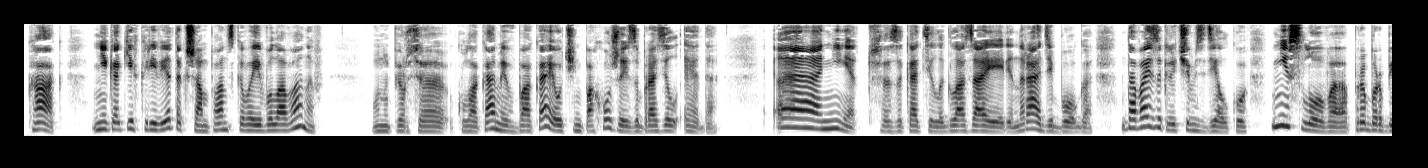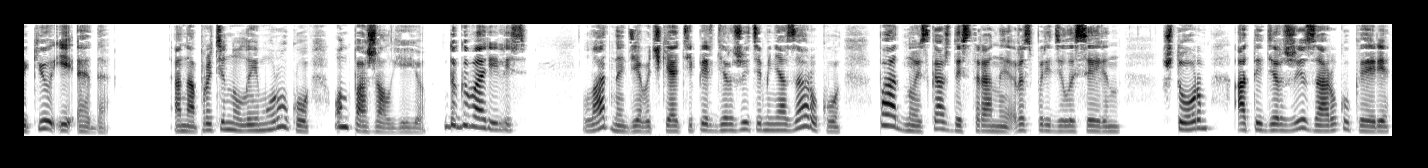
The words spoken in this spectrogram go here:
Как? Никаких креветок, шампанского и волованов? Он уперся кулаками в бока и очень похоже изобразил Эда. «Э, нет», — закатила глаза Эрин, — «ради бога. Давай заключим сделку. Ни слова про барбекю и Эда». Она протянула ему руку, он пожал ее. Договорились. «Ладно, девочки, а теперь держите меня за руку. По одной с каждой стороны», — распорядилась Эрин. «Шторм, а ты держи за руку Кэрри.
